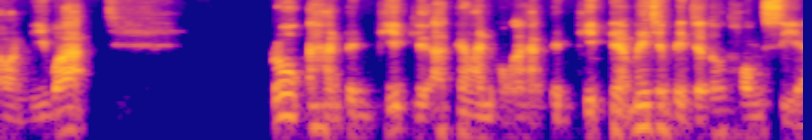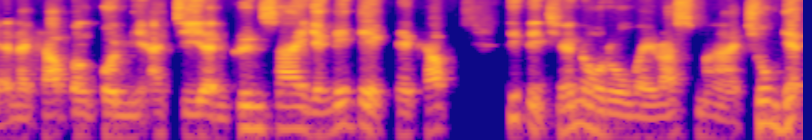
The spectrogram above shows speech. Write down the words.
ตอนนี้ว่า โรคอาหารเป็นพิษ หรืออาการของอาหารเป็นพิษเนี่ยไม่จำเป็นจะต้องท้องเสียนะครับ บางคนมีอาเจียนคลื่นไส้อย่างในเด็กนี่ยครับที่ติดเชื้อโนโรไวรัสมาช่วงเนี้ย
